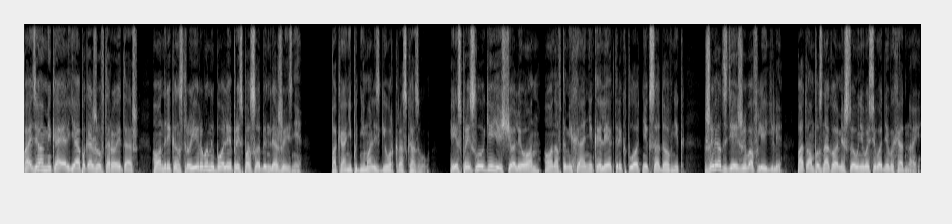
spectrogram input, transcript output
«Пойдем, Микаэль, я покажу второй этаж. Он реконструирован и более приспособен для жизни». Пока они поднимались, Георг рассказывал. «Из прислуги еще Леон. Он автомеханик, электрик, плотник, садовник. Живет здесь же, во флигеле. Потом познакомишься, у него сегодня выходной.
